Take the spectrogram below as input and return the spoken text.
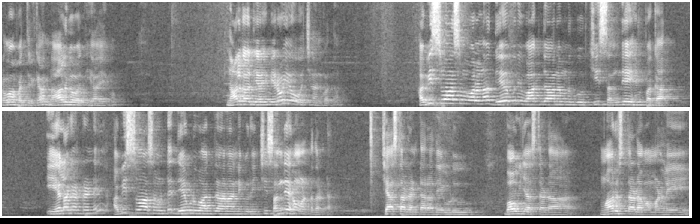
రోమాపత్రిక నాలుగవ అధ్యాయం. నాలుగో అధ్యాయం ఇరవయో వచ్చినానికి వద్దాం. అవిశ్వాసం వలన దేవుని వాగ్దానమును గూర్చి సందేహింపక. ఎలాగంటండి? అవిశ్వాసం ఉంటే దేవుడు వాగ్దానాన్ని గురించి సందేహం ఉంటుందంట. చేస్తాడంటారా దేవుడు? బాగు చేస్తాడా? మారుస్తాడా మమ్మల్ని?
